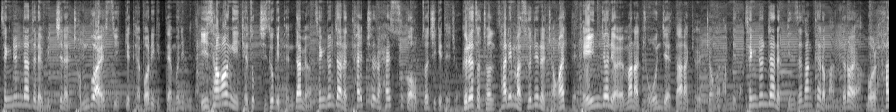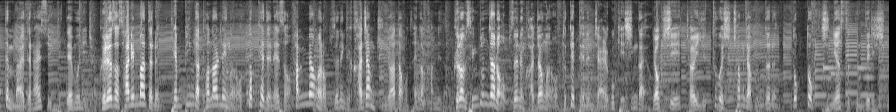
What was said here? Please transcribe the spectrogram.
생존자들의 위치는 전부 알 수 있게 돼버리기 때문입니다. 이 상황이 계속 지속이 된다면 생존자는 탈출을 할 수가 없어지게 되죠. 그래서 전 살인마 수리를 정할 때 개인전이 얼마나 좋은지에 따라 결정을 합니다. 생존자를 빈세 상태로 만들어야 뭘 하든 말든 할 수 있기 때문이죠. 그래서 살인마 들은 캠핑과 터널링을 어떻게든 해서 한 명을 없애는 게 가장 중요하다고 생각합니다. 그럼 생존자를 없애는 과정은 어떻게 되는지 알고 계신가요? 역시 저희 유튜브 시청자분들은 똑똑 지니어스 분들이시고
